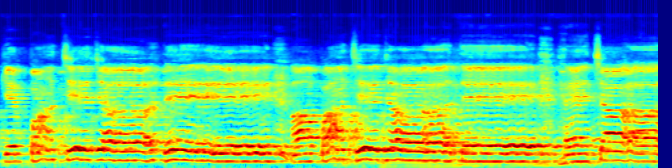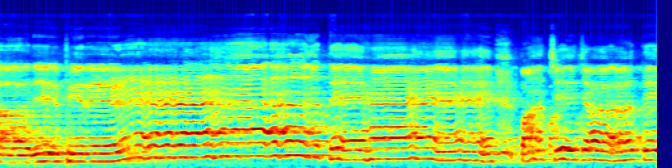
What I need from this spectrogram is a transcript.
ہے کہ پانچ جاتے، آ پانچ جاتے ہیں چار پھر ہیں، پانچ جاتے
